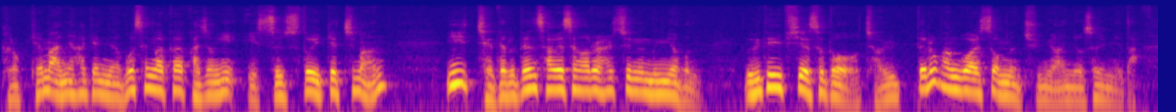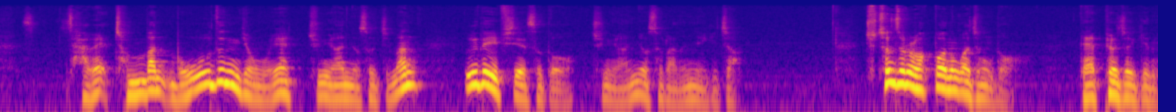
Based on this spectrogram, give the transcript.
그렇게 많이 하겠냐고 생각할 가정이 있을 수도 있겠지만 이 제대로 된 사회생활을 할 수 있는 능력은 의대 입시에서도 절대로 간과할 수 없는 중요한 요소입니다. 사회 전반 모든 경우에 중요한 요소지만 의대 입시에서도 중요한 요소라는 얘기죠. 추천서를 확보하는 과정도 대표적인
